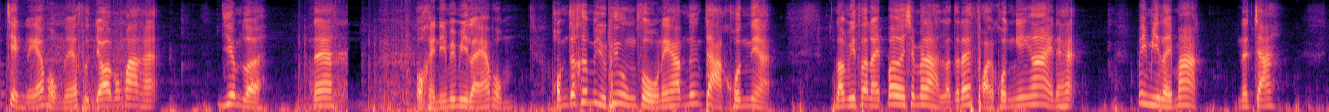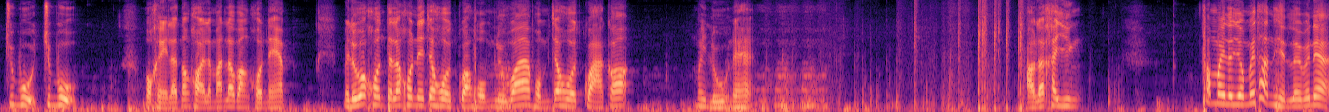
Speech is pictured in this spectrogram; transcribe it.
ตรเจ๋งเลยครับผมเนี่ยสุดยอดมากๆฮะ เยี่ยมเลยนะ โอเคนี้ไม่มีอะไรครับผม ผมจะขึ้นไปอยู่ที่สูงๆนะครับ เนื่องจากคนเนี่ย เรามีสไนเปอร์ใช่ไหมล่ะ เราจะได้สอยคนง่ายๆนะฮะ ไม่มีอะไรมากนะจ๊ะ จุบุจุบุ โอเคเราต้องคอยระมัดระวังคนนะครับ ไม่รู้ว่าคนแต่ละคนเนี่ยจะโหดกว่าผม หรือว่าผมจะโหดกว่าก็ไม่รู้นะฮะ เอาแล้วใครยิง มเรายังไม่ทันเห็นเลยวะเนี่ย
